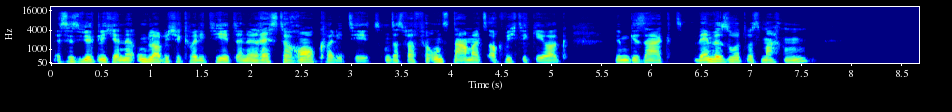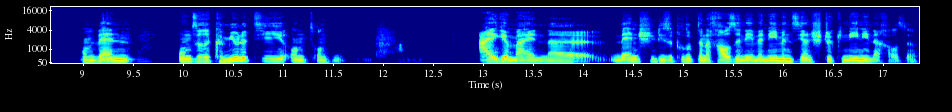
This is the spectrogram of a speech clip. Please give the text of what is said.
Es ist wirklich eine unglaubliche Qualität, eine Restaurantqualität. Und das war für uns damals auch wichtig, Georg. Wir haben gesagt, wenn wir so etwas machen und wenn unsere Community und, und allgemein äh, Menschen diese Produkte nach Hause nehmen, nehmen sie ein Stück Neni nach Hause.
